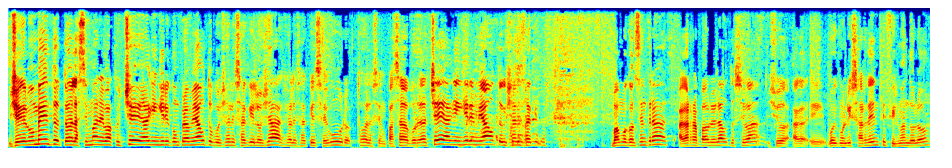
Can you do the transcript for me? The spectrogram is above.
Y llega el momento, toda la semana el Vasco, che, ¿alguien quiere comprar mi auto? Porque ya le saqué los jacks, ya le saqué el seguro. Todas las semana pasaba por el che, ¿alguien quiere mi auto? Que ya le saqué los... Vamos a concentrar, agarra Pablo el auto, se va. Yo eh, voy con Luis Ardente filmándolo.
